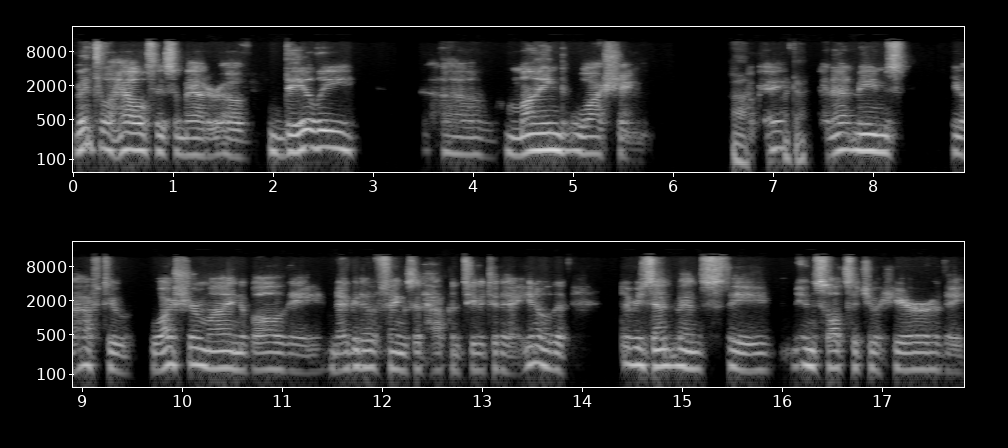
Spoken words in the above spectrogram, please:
mental health is a matter of daily uh, mind washing. Ah, okay. okay. And that means you have to wash your mind of all the negative things that happened to you today. You know, the the resentments, the insults that you hear, the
